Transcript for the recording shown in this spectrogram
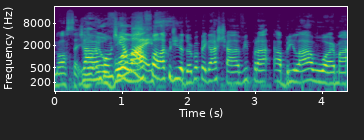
Nossa, Já eu, é um eu vou lá mais. falar com o diretor pra pegar a chave pra abrir lá o armário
